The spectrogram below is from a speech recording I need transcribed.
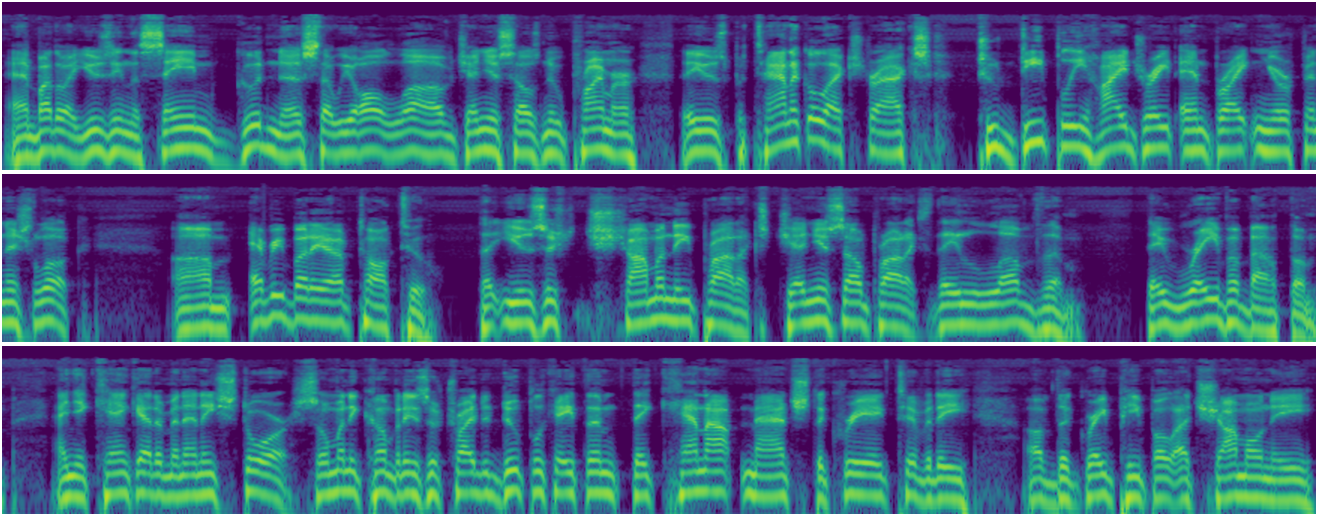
And by the way, using the same goodness that we all love, Genucel's new primer, they use botanical extracts to deeply hydrate and brighten your finished look. Um, everybody I've talked to that uses Chamonix products, Genucel products, they love them. They rave about them and you can't get them in any store. So many companies have tried to duplicate them. They cannot match the creativity of the great people at Chamonix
